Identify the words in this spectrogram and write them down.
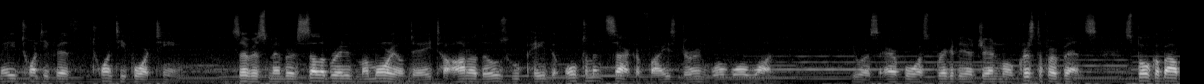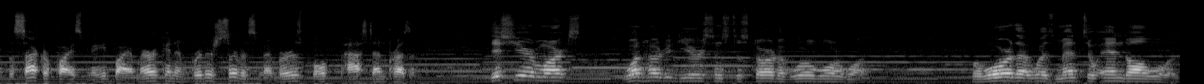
May 25, 2014. Service members celebrated Memorial Day to honor those who paid the ultimate sacrifice during World War I. U.S. Air Force Brigadier General Christopher Bence spoke about the sacrifice made by American and British service members, both past and present. This year marks 100 years since the start of World War I, a war that was meant to end all wars.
